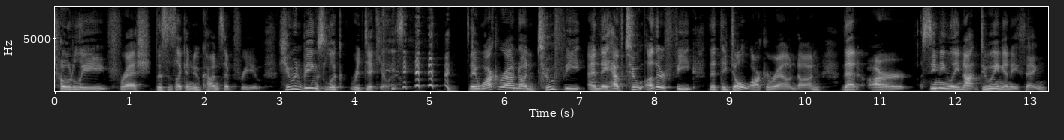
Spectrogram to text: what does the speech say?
totally fresh. This is like a new concept for you. Human beings look ridiculous. They walk around on two feet and they have two other feet that they don't walk around on that are seemingly not doing anything.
